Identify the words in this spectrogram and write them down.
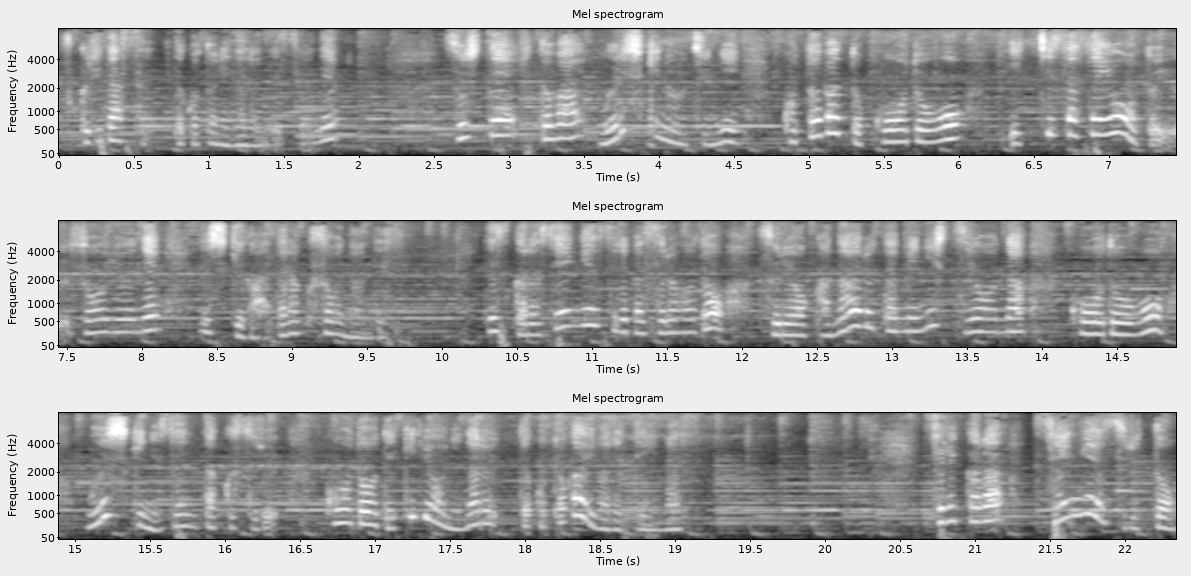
作り出すってことになるんですよね。そして人は無意識のうちに言葉と行動を一致させようというそういうね意識が働くそうなんです。ですから宣言すればするほどそれを叶えるために必要な行動を無意識に選択する行動できるようになるってことが言われています。それから宣言すると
